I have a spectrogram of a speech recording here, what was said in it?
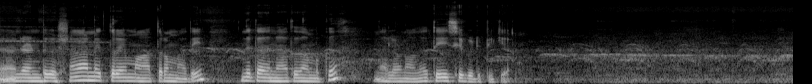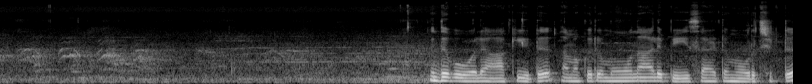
രണ്ട് കഷ്ണം. കാരണം ഇത്രയും മാത്രം മതി. എന്നിട്ട് അതിനകത്ത് നമുക്ക് നല്ലോണം ഒന്ന് തേച്ച് പിടിപ്പിക്കാം. ഇതുപോലെ ആക്കിയിട്ട് നമുക്കൊരു മൂന്നാൽ പീസായിട്ട് മുറിച്ചിട്ട്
